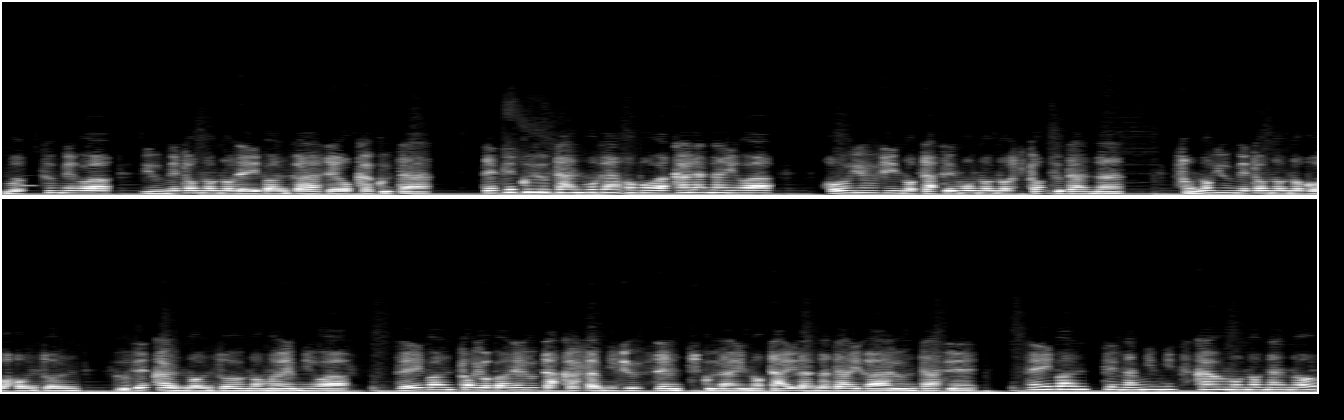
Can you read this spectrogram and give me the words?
6つ目は、夢殿の霊番が汗をかくだ。出てくる単語がほぼわからないわ。法隆寺の建物の一つだな。その夢殿のご本尊、具勢観音像の前には、霊板と呼ばれる高さ20センチくらいの平らな台があるんだぜ。霊板って何に使うものなの？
